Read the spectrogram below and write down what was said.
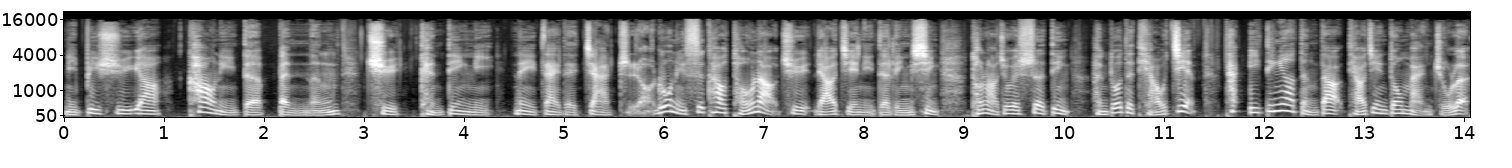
你必须要靠你的本能去肯定你内在的价值哦。如果你是靠头脑去了解你的灵性，头脑就会设定很多的条件，它一定要等到条件都满足了，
